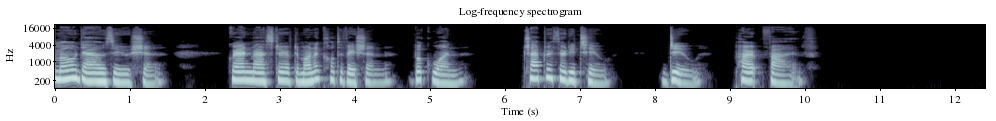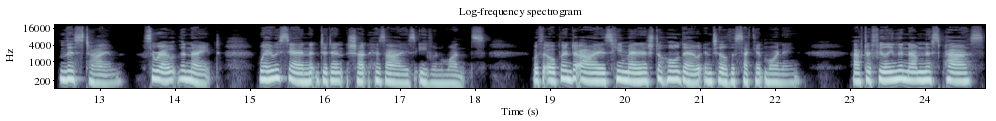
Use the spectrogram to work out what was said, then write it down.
Mo Dao Zhu Shi, Grand Master of Demonic Cultivation, Book 1, Chapter 32, Do, Part 5. This time, throughout the night, Wei Wuxian didn't shut his eyes even once. With opened eyes, he managed to hold out until the second morning. After feeling the numbness pass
